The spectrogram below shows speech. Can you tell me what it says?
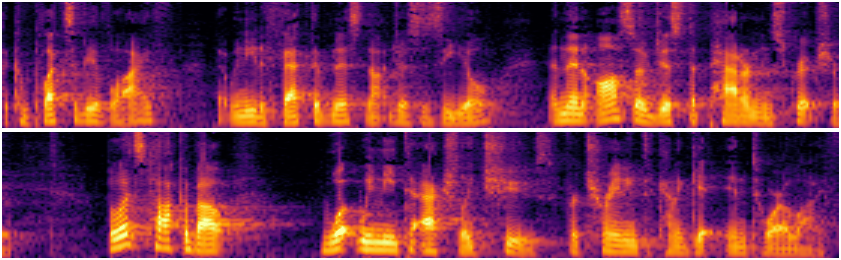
the complexity of life, that we need effectiveness, not just zeal, and then also just the pattern in Scripture. But let's talk about what we need to actually choose for training to kind of get into our life.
